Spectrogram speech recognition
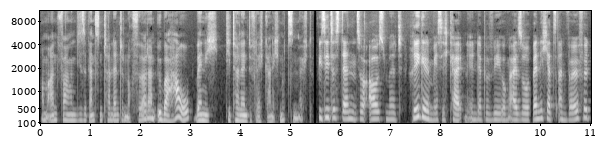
am Anfang diese ganzen Talente noch fördern, überhaupt, wenn ich die Talente vielleicht gar nicht nutzen möchte. Wie sieht es denn so aus mit Regelmäßigkeiten in der Bewegung? Also wenn ich jetzt an Wölfe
